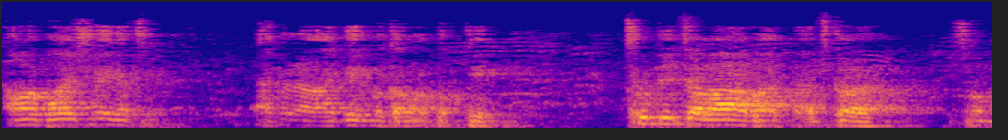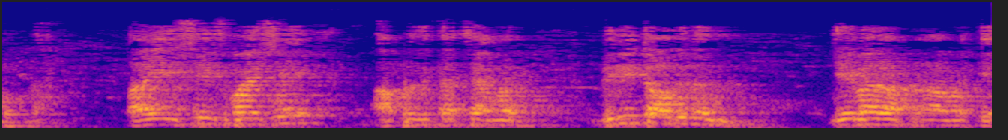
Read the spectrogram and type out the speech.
আমার বয়স হয়ে গেছে। এখন আর আগের মতো আমার পক্ষে ছুটে চলা বা কাজ করা সম্ভব না। তাই এই শেষ বয়সে আপনাদের কাছে আমার বিনীত আবেদন যে এবার আপনারা আমাকে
